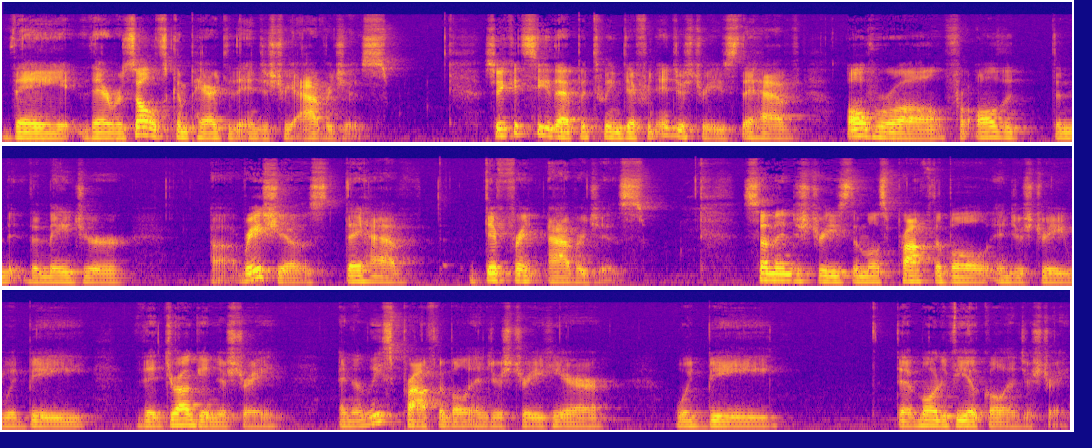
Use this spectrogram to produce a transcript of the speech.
they their results compared to the industry averages. So you can see that between different industries, they have overall for all the the, the major uh, ratios, they have different averages. Some industries, the most profitable industry would be the drug industry, and the least profitable industry here would be the motor vehicle industry.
